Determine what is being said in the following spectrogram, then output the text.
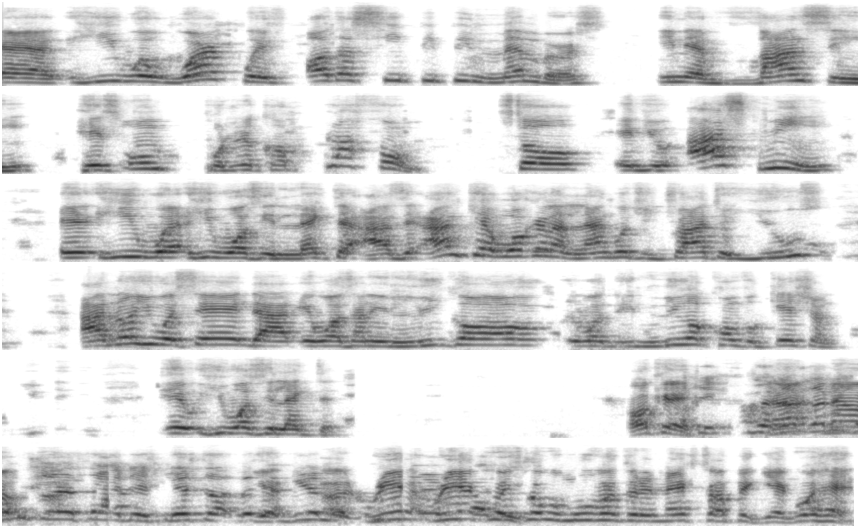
uh, he will work with other CPP members in advancing his own political platform. So, if you ask me, it, he he was elected as a, I don't care what kind of language you try to use. I know you were saying that it was an illegal, it was illegal convocation. It, he was elected. Okay. okay. Now, let, now, let me clarify this, Mr. Mr. Yeah, Gayman. Uh, real, real quick, so we'll move on to the next topic. Yeah, go ahead.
